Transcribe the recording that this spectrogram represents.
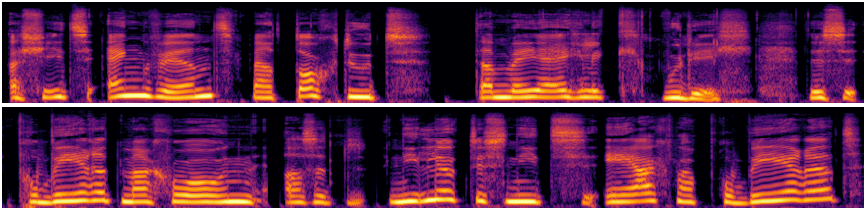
Als je iets eng vindt, maar toch doet, dan ben je eigenlijk moedig. Dus probeer het maar gewoon. Als het niet lukt, is niet erg, maar probeer het.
